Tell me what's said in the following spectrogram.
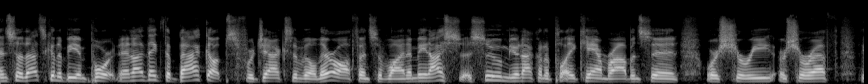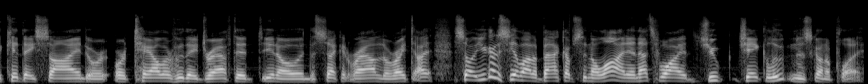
And so that's going to be important. And I think the backups for Jacksonville, their offensive line. I mean, I assume you're not going to play Cam Robinson or Sharif or Sharef, the kid they signed, or or Taylor, who they drafted, you know, in the second round. The right. So you're going to see a lot of backups in the line, and that's why Jake Luton is going to play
